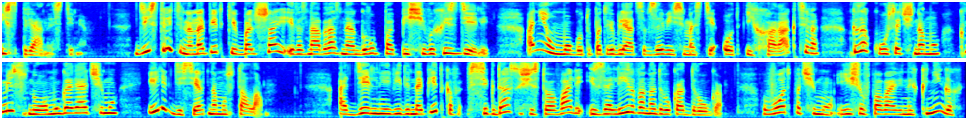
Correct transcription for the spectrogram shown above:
и с пряностями. Действительно, напитки – большая и разнообразная группа пищевых изделий. Они могут употребляться в зависимости от их характера к закусочному, к мясному горячему или к десертному столам. Отдельные виды напитков всегда существовали изолированно друг от друга. Вот почему еще в поваренных книгах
